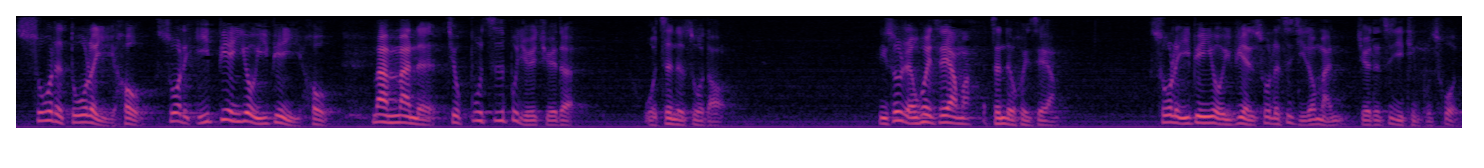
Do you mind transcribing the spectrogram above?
说的多了以后，说了一遍又一遍以后，慢慢的就不知不觉觉得我真的做到了。你说人会这样吗？真的会这样，说了一遍又一遍，说的自己都蛮觉得自己挺不错的，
